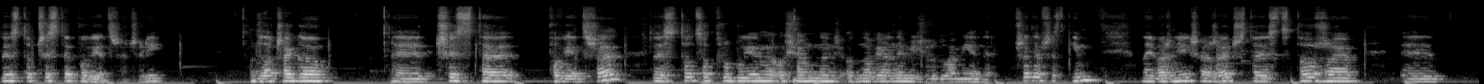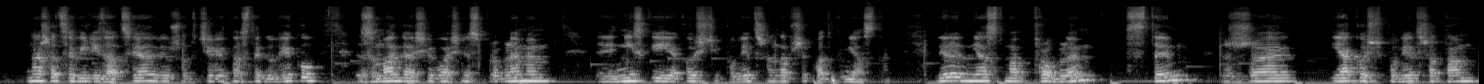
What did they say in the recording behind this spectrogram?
to jest to czyste powietrze, czyli dlaczego e, czyste powietrze to jest to, co próbujemy osiągnąć odnawialnymi źródłami energii. Przede wszystkim najważniejsza rzecz to jest to, że y, nasza cywilizacja już od XIX wieku zmaga się właśnie z problemem y, niskiej jakości powietrza, na przykład w miastach. Wiele miast ma problem z tym, że jakość powietrza tam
